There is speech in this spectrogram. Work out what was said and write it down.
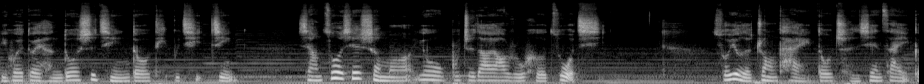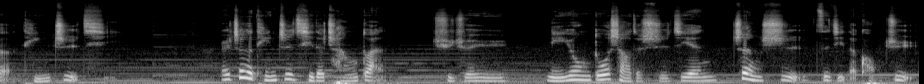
你会对很多事情都提不起劲。想做些什么，又不知道要如何做起，所有的状态都呈现在一个停滞期，而这个停滞期的长短，取决于你用多少的时间正视自己的恐惧。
